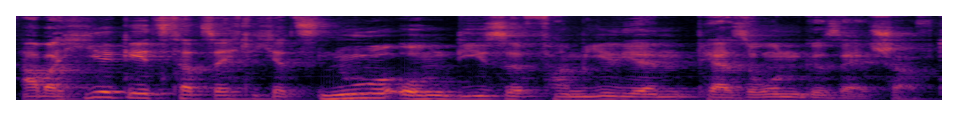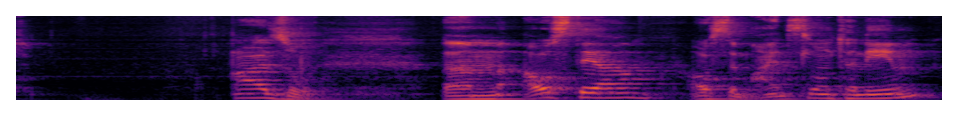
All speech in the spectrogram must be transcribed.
Aber hier geht es tatsächlich jetzt nur um diese Familienpersonengesellschaft. Also, ähm, aus, der, aus dem Einzelunternehmen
